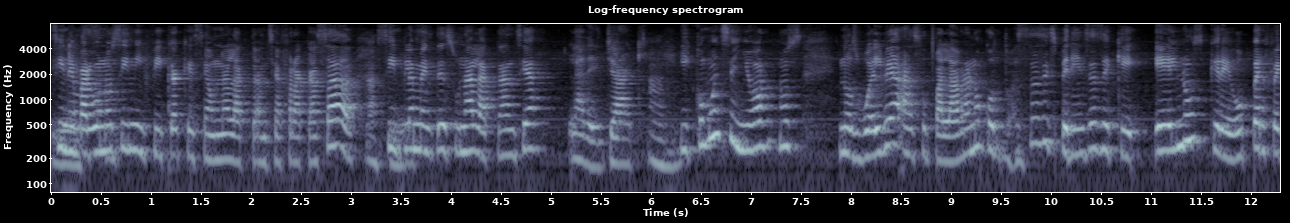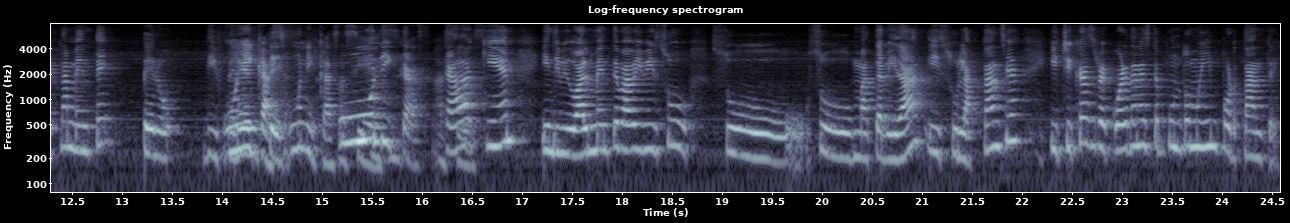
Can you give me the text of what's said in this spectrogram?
sin embargo no significa que sea una lactancia fracasada, simplemente es. una lactancia la de Jackie. Y como el Señor nos nos vuelve a su palabra, ¿no? Con todas estas experiencias de que Él nos creó perfectamente, pero diferentes. Únicas, únicas, así Únicas. Cada quien individualmente va a vivir su, su, su maternidad y su lactancia. Y chicas, recuerden este punto muy importante.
